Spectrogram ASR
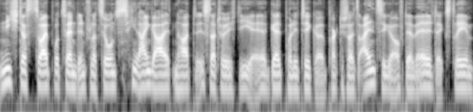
nicht das 2% Inflationsziel eingehalten hat, ist natürlich die äh, Geldpolitik äh, praktisch als einzige auf der Welt extrem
